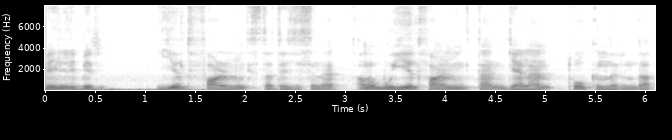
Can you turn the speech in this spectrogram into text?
belli bir yield farming stratejisine ama bu yield farming'den gelen tokenlarında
